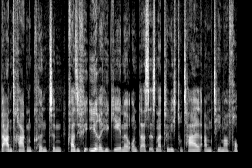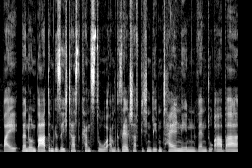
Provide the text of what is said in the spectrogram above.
beantragen könnten, quasi für ihre Hygiene. Und das ist natürlich total am Thema vorbei. Wenn du einen Bart im Gesicht hast, kannst du am gesellschaftlichen Leben teilnehmen. Wenn du aber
